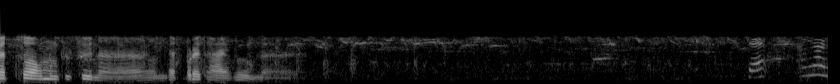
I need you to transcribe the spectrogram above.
ดัดซองมึงซื่อๆนะดัดบ่ได้ถ่ายรูปนะและอันนั้น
